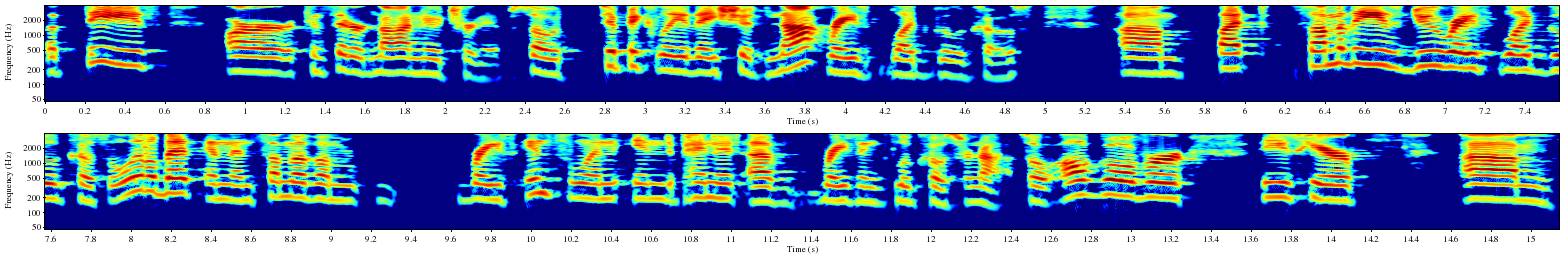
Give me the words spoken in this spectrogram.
But these are considered non nutritive. So typically, they should not raise blood glucose. Um, but some of these do raise blood glucose a little bit, and then some of them raise insulin independent of raising glucose or not. So I'll go over these here. Um,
